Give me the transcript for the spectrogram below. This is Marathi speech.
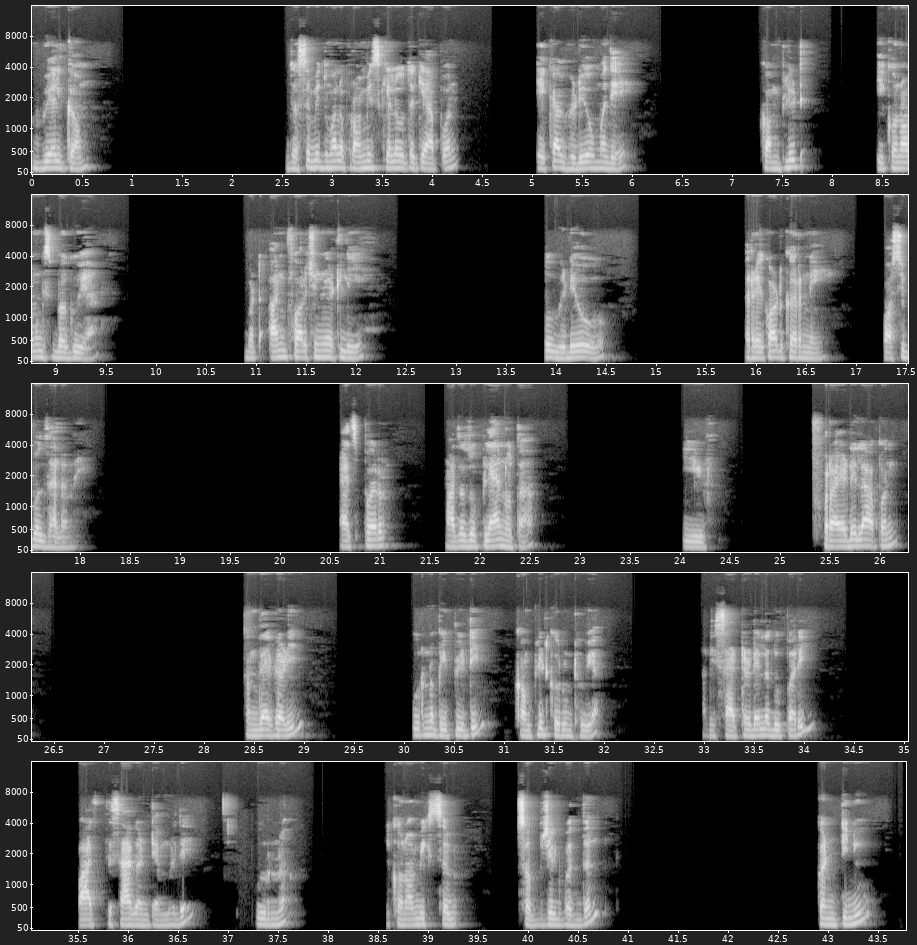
वेलकम. जसं मी तुम्हाला प्रॉमिस केलं होतं की आपण एका व्हिडिओमध्ये कंप्लीट इकॉनॉमिक्स बघूया. बट अनफॉर्च्युनेटली तो व्हिडिओ रेकॉर्ड करणे पॉसिबल झाला नाही. ॲज पर माझा जो प्लॅन होता की फ्रायडेला आपण संध्याकाळी पूर्ण पी पी टी कंप्लीट करून ठेवूया. आणि सॅटर्डेला दुपारी पाच ते सहा घंट्यामध्ये पूर्ण इकॉनॉमिक्सचं सब्जेक्टबद्दल कंटिन्यू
